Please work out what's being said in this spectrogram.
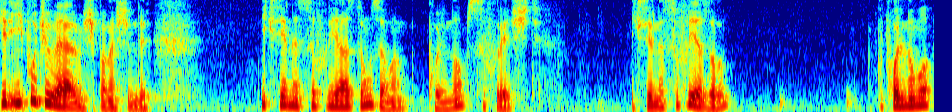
Bir ipucu vermiş bana şimdi. X yerine 0 yazdığım zaman polinom 0'a eşit. X yerine 0 yazalım. Bu polinomu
